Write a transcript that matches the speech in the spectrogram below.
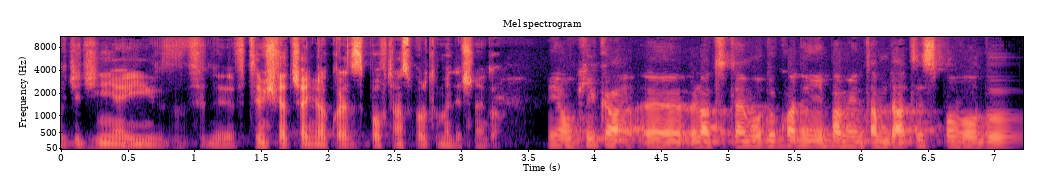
w dziedzinie i w, w tym świadczeniu akurat zespołów transportu medycznego. Miał kilka lat temu, dokładnie nie pamiętam daty, z powodu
